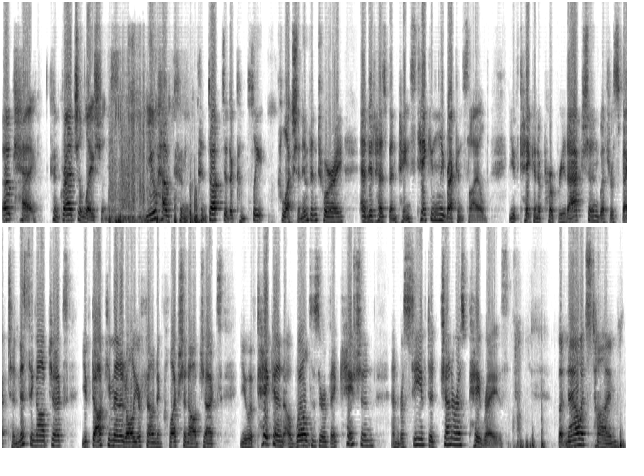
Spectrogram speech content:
Okay, congratulations. You have con conducted a complete collection inventory and it has been painstakingly reconciled. You've taken appropriate action with respect to missing objects. You've documented all your found in collection objects. You have taken a well-deserved vacation and received a generous pay raise. But now it's time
